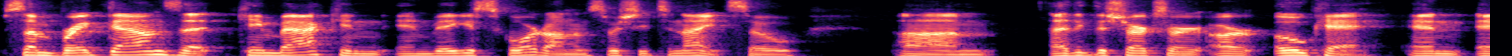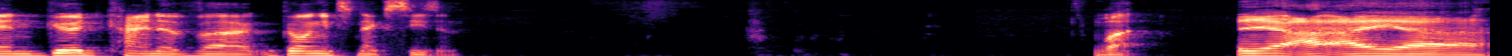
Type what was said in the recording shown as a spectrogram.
some breakdowns that came back and, and Vegas scored on them, especially tonight. So um, I think the Sharks are are okay and and good kind of uh, going into next season. What? Yeah, I, I uh,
